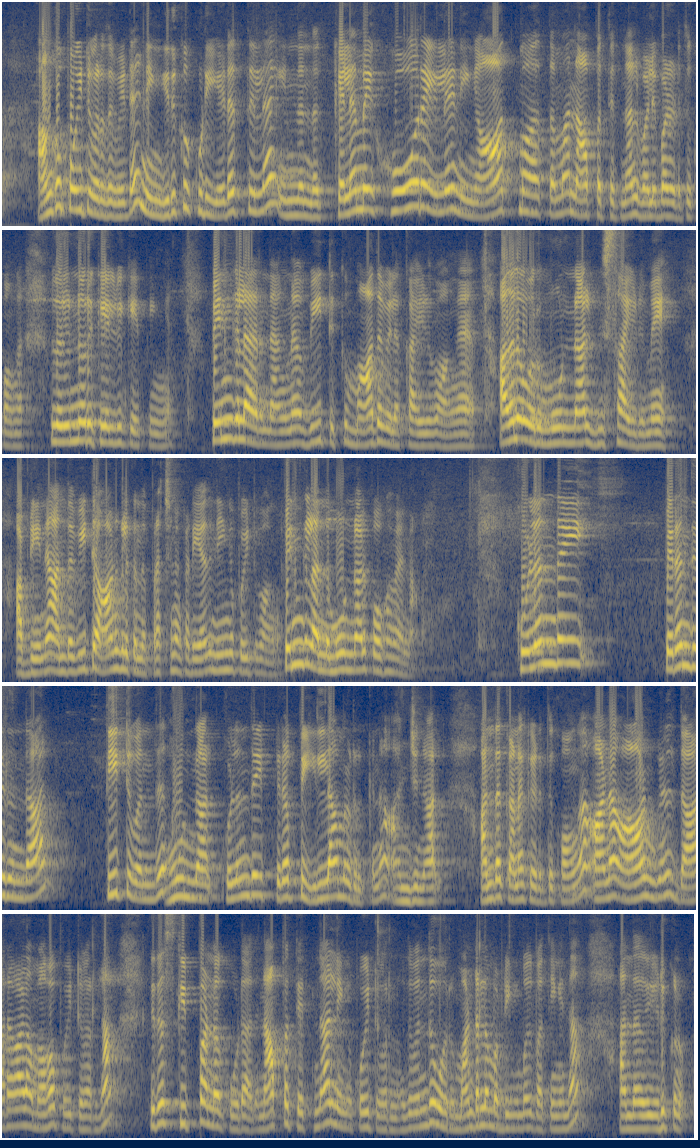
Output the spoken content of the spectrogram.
அங்கே போயிட்டு வரதை விட நீங்கள் இருக்கக்கூடிய இடத்துல இந்தந்த கிழமை ஹோரையில் நீங்கள் ஆத்மார்த்தமாக நாற்பத்தெட்டு நாள் வழிபாடு எடுத்துக்கோங்க. இதில் இன்னொரு கேள்வி கேட்பீங்க பெண்களாக இருந்தாங்கன்னா வீட்டுக்கு மாத விளக்காயிடுவாங்க. அதில் ஒரு மூணு நாள் மிஸ் ஆகிடுமே அப்படின்னா அந்த வீட்டு ஆண்களுக்கு அந்த பிரச்சனை கிடையாது. நீங்கள் போயிட்டு வாங்க. பெண்கள் அந்த மூணு நாள் போக வேணாம். குழந்தை பிறந்திருந்தால் தீட்டு வந்து மூணு நாள். குழந்தை பிறப்பு இல்லாமல் இருக்குன்னா அஞ்சு நாள். அந்த கணக்கு எடுத்துக்கோங்க. ஆனால் ஆண்கள் தாராளமாக போயிட்டு வரலாம். இதை ஸ்கிப் பண்ணக்கூடாது. நாற்பத்தெட்டு நாள் நீங்கள் போயிட்டு வரணும். இது வந்து ஒரு மண்டலம் அப்படிங்கும்போது பார்த்தீங்கன்னா அந்த எடுக்கணும்.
